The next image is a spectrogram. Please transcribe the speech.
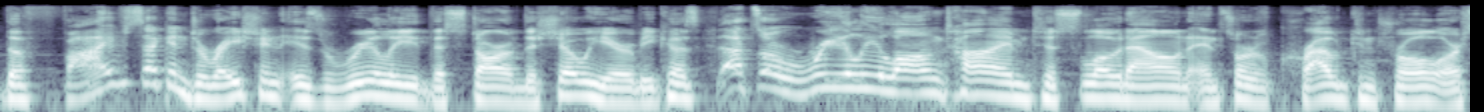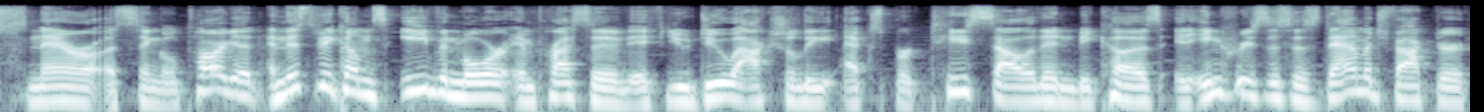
the five second duration is really the star of the show here because that's a really long time to slow down and sort of crowd control or snare a single target and this this becomes even more impressive if you do actually expertise Saladin because it increases his damage factor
